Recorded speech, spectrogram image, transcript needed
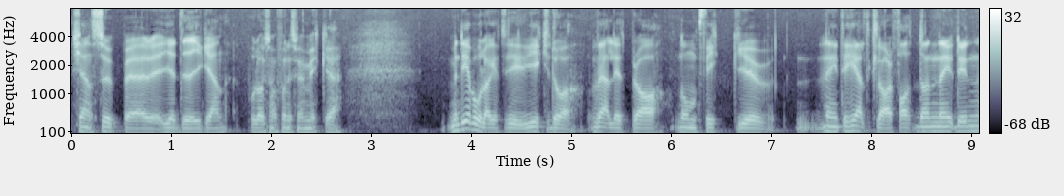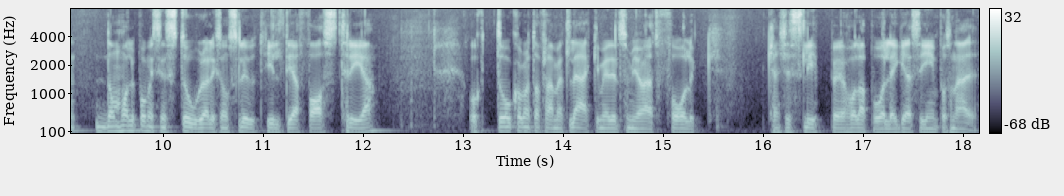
känns supergedigen, ett bolag som har funnits med mycket. Men det bolaget gick då väldigt bra. De fick ju, den är inte helt klar, de, de, de håller på med sin stora liksom, slutgiltiga fas 3. Och då kommer de ta fram ett läkemedel som gör att folk kanske slipper hålla på och lägga sig in på sån här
